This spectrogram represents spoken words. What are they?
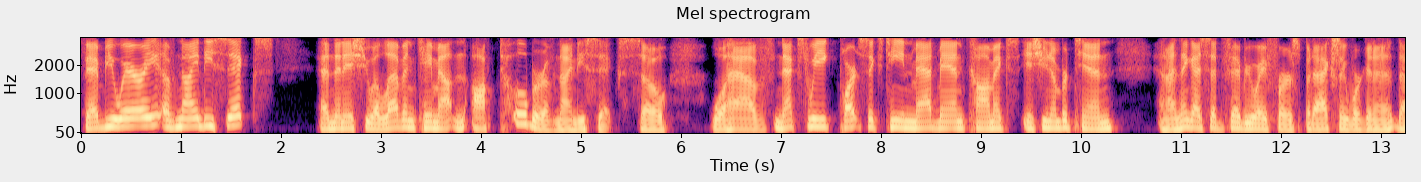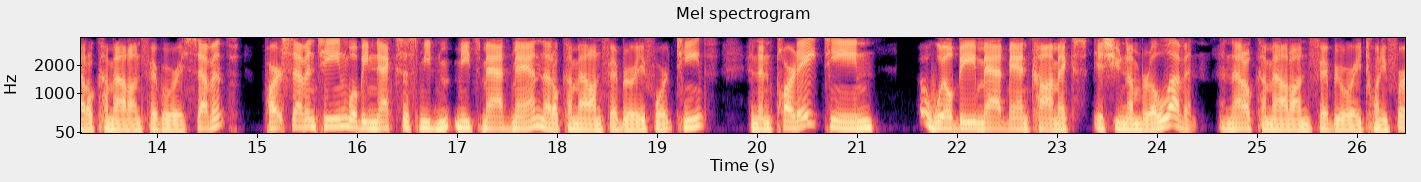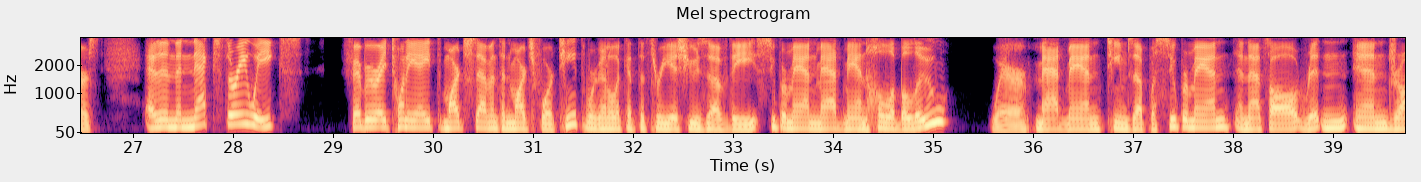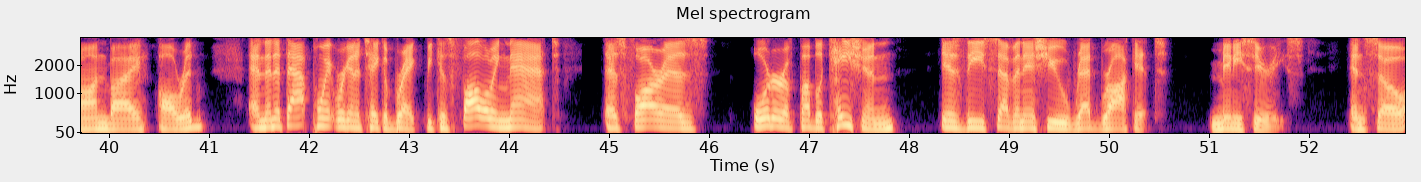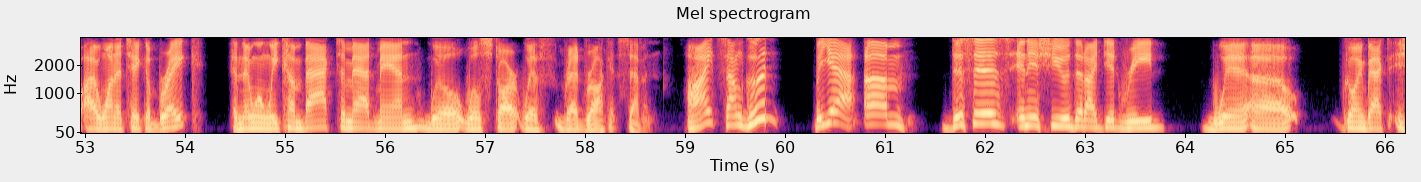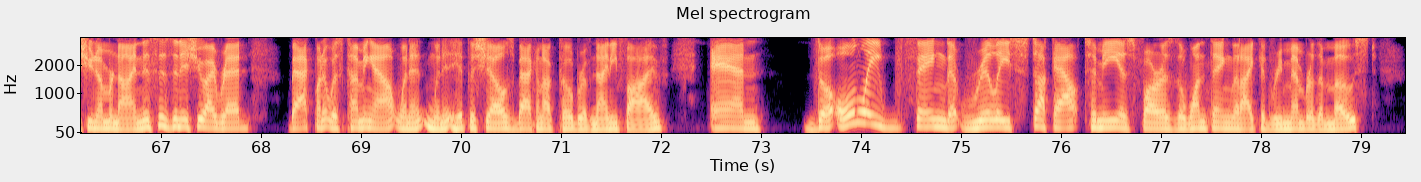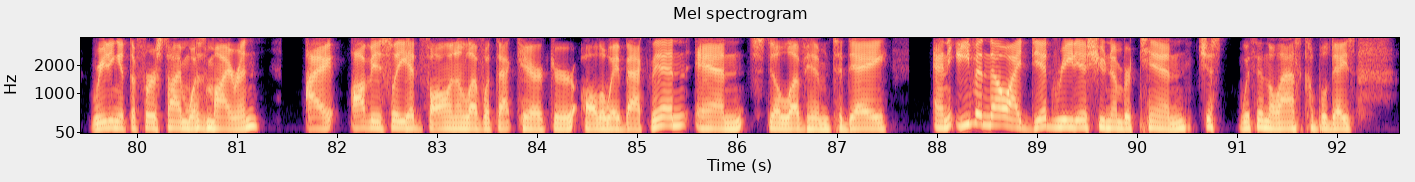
February of 96. And then issue 11 came out in October of 96. So we'll have next week, part 16, Madman Comics, issue number 10. And I think I said February 1st, but actually we're going to, that'll come out on February 7th. Part 17 will be Nexus Meets Madman. That'll come out on February 14th. And then part 18 will be Madman Comics issue number 11. And that'll come out on February 21st. And then the next three weeks, February 28th, March 7th, and March 14th, we're going to look at the three issues of the Superman Madman Hullabaloo, where Madman teams up with Superman, and that's all written and drawn by Allred. And then at that point, we're going to take a break because following that, as far as order of publication, is the seven issue Red Rocket miniseries. And so I want to take a break. And then when we come back to Madman, we'll, we'll start with Red Rocket 7. All right, sound good? But yeah, um, this is an issue that I did read when uh, going back to issue number nine. This is an issue I read back when it was coming out, when it when it hit the shelves back in October of '95, and the only thing that really stuck out to me, as far as the one thing that I could remember the most reading it the first time, was Myron. I obviously had fallen in love with that character all the way back then, and still love him today. And even though I did read issue number 10 just within the last couple of days,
